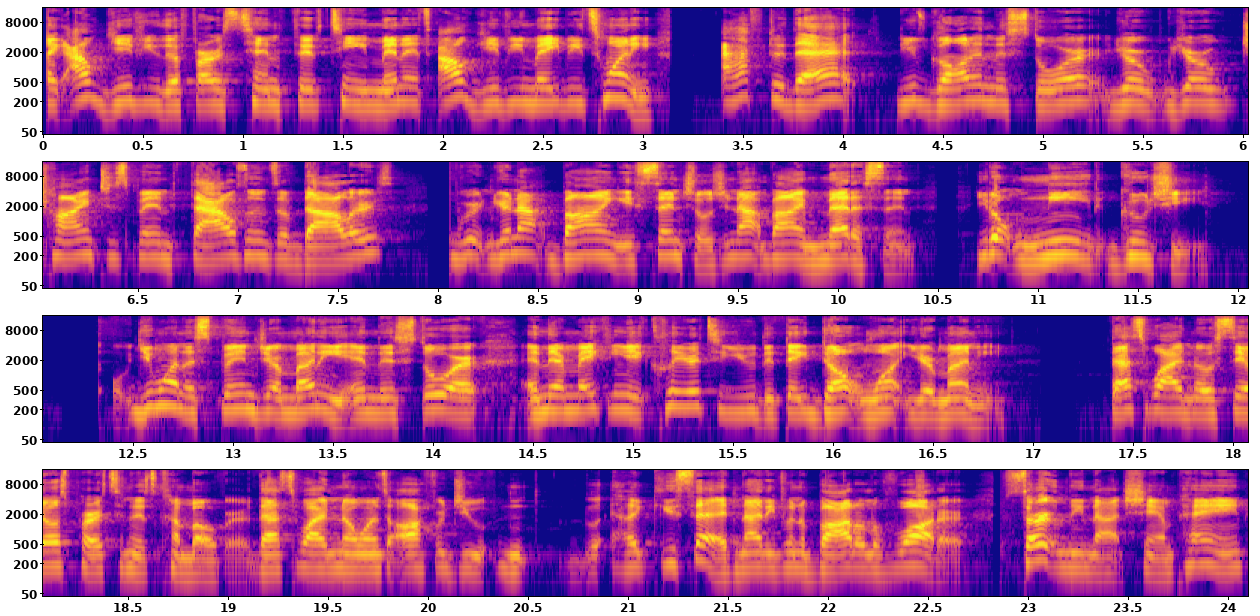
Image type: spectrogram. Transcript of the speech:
Like I'll give you the first 10, 15 minutes. I'll give you maybe 20. After that, you've gone in the store, you're you're trying to spend thousands of dollars. You're not buying essentials, you're not buying medicine. You don't need Gucci you want to spend your money in this store and they're making it clear to you that they don't want your money. That's why no salesperson has come over. That's why no one's offered you, like you said, not even a bottle of water, certainly not champagne.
